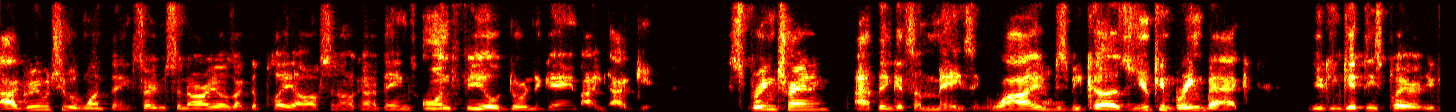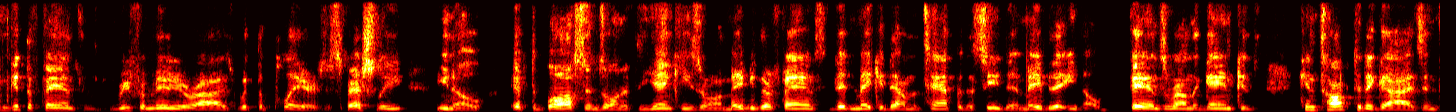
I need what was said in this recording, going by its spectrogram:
I agree with you with one thing. Certain scenarios like the playoffs and all kind of things on field during the game, I, I get. Spring training, I think it's amazing. Why? Just because you can bring back, you can get these players, you can get the fans refamiliarized with the players, especially you know if the Boston's on, if the Yankees are on. Maybe their fans didn't make it down to Tampa to see them. Maybe that you know fans around the game can can talk to the guys and,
